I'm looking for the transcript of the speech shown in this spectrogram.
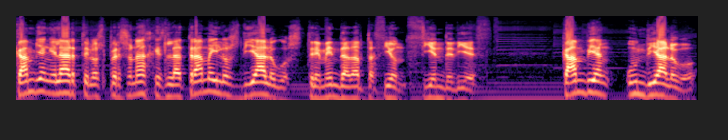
Cambian el arte, los personajes, la trama y los diálogos. Tremenda adaptación, 100 de 10. Cambian un diálogo.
